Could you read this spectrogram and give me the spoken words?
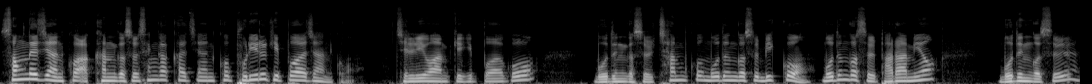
성내지 않고 악한 것을 생각하지 않고 불의를 기뻐하지 않고 진리와 함께 기뻐하고 모든 것을 참고 모든 것을 믿고 모든 것을 바라며 모든 것을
